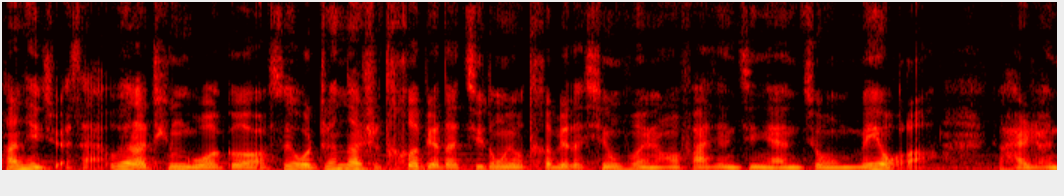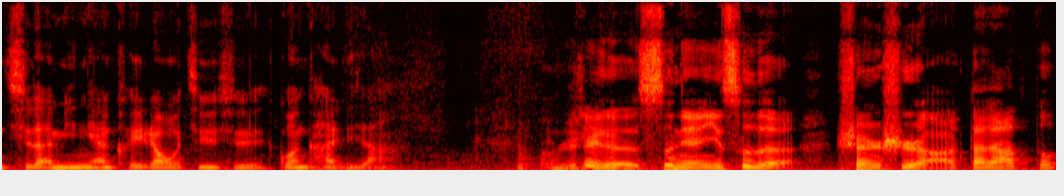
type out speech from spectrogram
团体决赛，为了听国歌，所以我真的是特别的激动又特别的兴奋，然后发现今年就没有了，就还是很期待明年可以让我继续观看一下。总之，这个四年一次的盛世啊，大家都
